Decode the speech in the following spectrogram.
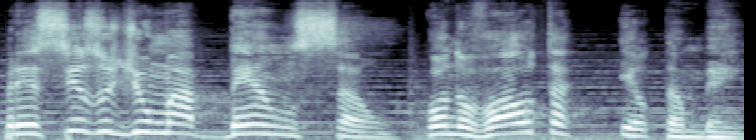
Preciso de uma benção. Quando volta, eu também.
